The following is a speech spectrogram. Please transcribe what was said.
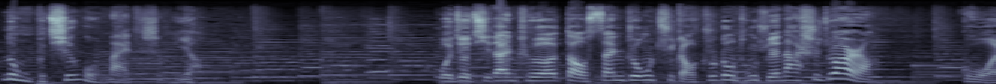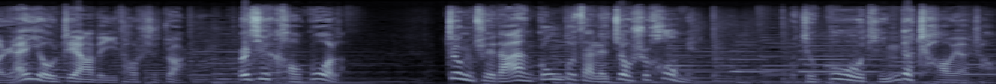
弄不清我卖的什么药。我就骑单车到三中去找初中同学拿试卷啊，果然有这样的一套试卷，而且考过了，正确答案公布在了教室后面，我就不停地抄呀抄。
